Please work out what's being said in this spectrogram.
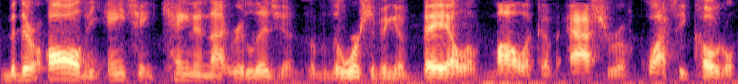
but they're all the ancient Canaanite religions of the worshiping of Baal, of Moloch, of Asher, of Quetzalcoatl.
